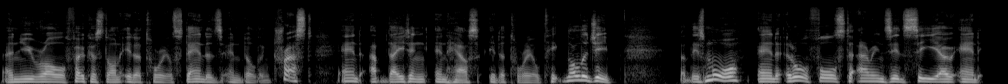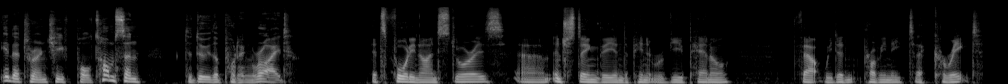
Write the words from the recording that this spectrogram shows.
a new role focused on editorial standards and building trust, and updating in house editorial technology. But there's more, and it all falls to RNZ's CEO and editor in chief Paul Thompson to do the putting right. It's 49 stories. Um, interesting, the independent review panel felt we didn't probably need to correct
